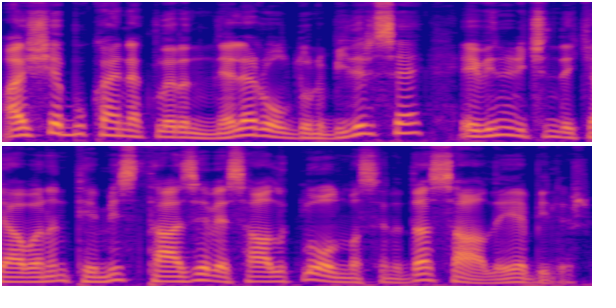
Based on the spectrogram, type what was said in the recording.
Ayşe bu kaynakların neler olduğunu bilirse evinin içindeki havanın temiz, taze ve sağlıklı olmasını da sağlayabilir.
